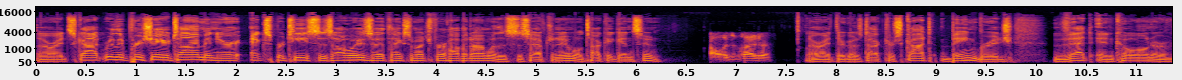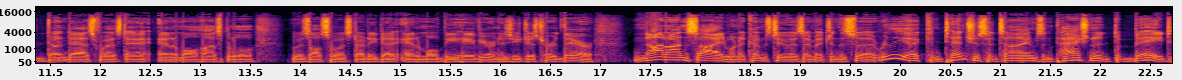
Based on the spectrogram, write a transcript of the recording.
All right, Scott, really appreciate your time and your expertise as always. Uh, thanks so much for hopping on with us this afternoon. We'll talk again soon. Always a pleasure. All right, there goes Dr. Scott Bainbridge, vet and co owner of Dundas West Animal Hospital, who has also studied uh, animal behavior. And as you just heard there, not on side when it comes to, as I mentioned, this uh, really uh, contentious at times and passionate debate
